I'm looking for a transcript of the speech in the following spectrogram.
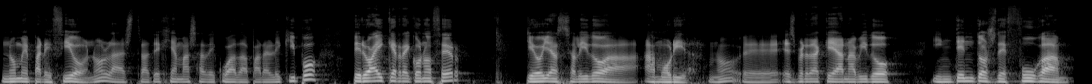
no me pareció ¿no? la estrategia más adecuada para el equipo, pero hay que reconocer que hoy han salido a, morir. ¿no? Eh, es verdad que han habido intentos de fuga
